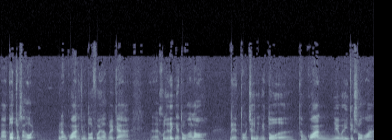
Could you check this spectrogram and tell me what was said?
và tốt cho xã hội. Những năm qua thì chúng tôi phối hợp với cả ờ, khu di tích nhà tù Hỏa Lò để tổ chức những cái tour tham quan như với hình thức số hóa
